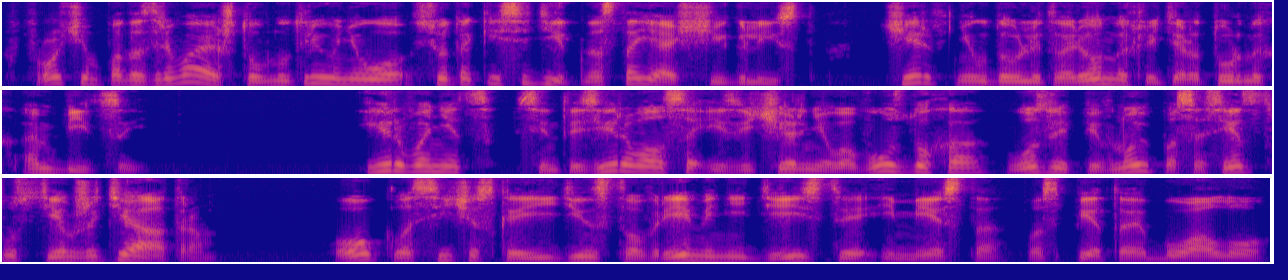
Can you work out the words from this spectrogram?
Впрочем, подозреваю, что внутри у него все-таки сидит настоящий глист, червь неудовлетворенных литературных амбиций. Ирванец синтезировался из вечернего воздуха возле пивной по соседству с тем же театром. О, классическое единство времени, действия и места, воспетое Буало!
